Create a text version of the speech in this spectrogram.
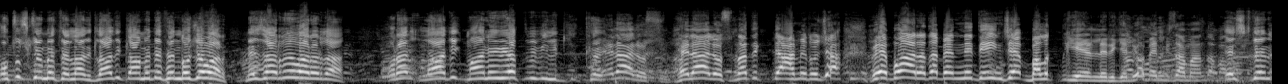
30 kilometre Ladik. Ladik'te Ahmet Efendi Hoca var. Mezarlığı var orada. Oran Ladik maneviyatlı bir köy. Helal olsun. Helal olsun. Ladikli Ahmet Hoca. Ve bu arada ben ne deyince balık yerleri geliyor. Ben bir zamanda balık. Eskiden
